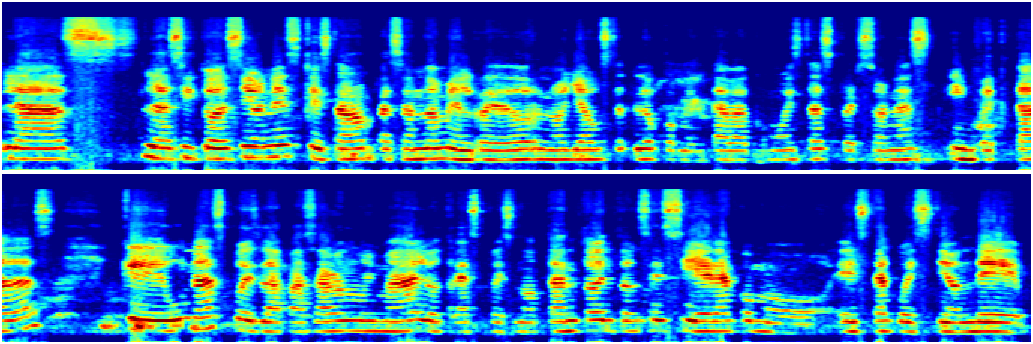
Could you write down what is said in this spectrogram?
las las situaciones que estaban pasando a mi alrededor, ¿no? Ya usted lo comentaba, como estas personas infectadas, que unas pues la pasaron muy mal, otras pues no tanto, entonces sí era como esta cuestión de,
